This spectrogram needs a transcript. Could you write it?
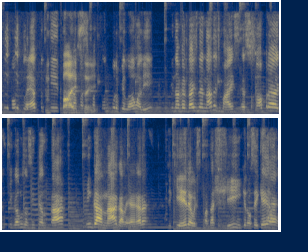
completo que tá passando por vilão ali. E na verdade não é nada demais. É só pra, digamos assim, tentar enganar a galera de que ele é o espadachim, que não sei o que. É,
